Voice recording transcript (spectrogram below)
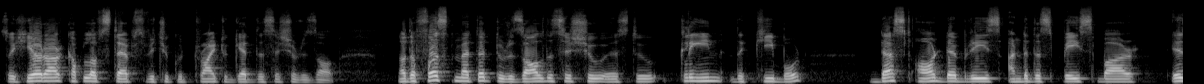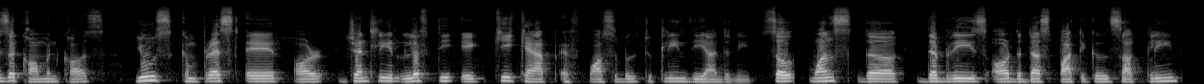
So here are a couple of steps which you could try to get this issue resolved. Now the first method to resolve this issue is to clean the keyboard Dust or debris under the spacebar is a common cause. Use compressed air or gently lift the keycap if possible to clean the underneath. So once the debris or the dust particles are cleaned,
